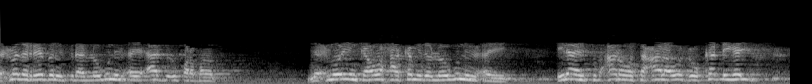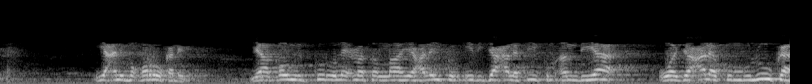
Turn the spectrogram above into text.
nicmada reer bani israiil loogu nimceeyey aad bay u fara badanta nicmooyinkaa waxaa ka mida loogu nimceeyey ilaahay subxaana wa tacaala wuxuu ka dhigay yacni boqoruu ka dhigay. Yaa qowmi idkuruu nicmat allahi calaykum id jacala fiikum anbiyaa wa jacalakum muluuka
